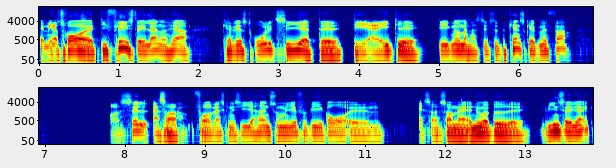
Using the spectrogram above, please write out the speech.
Jamen, jeg tror, at de fleste i landet her kan vist roligt sige, at øh, det, er ikke, øh, det er ikke noget, man har stiftet bekendtskab med før. Og selv, altså, for hvad skal man sige, jeg havde en sommelier forbi i går, øh, altså, som er, nu er blevet øh, vinsælger, ikke?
